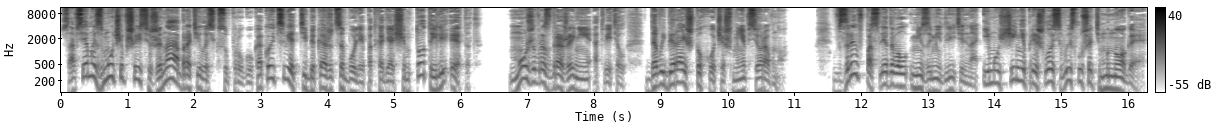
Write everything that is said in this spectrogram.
Совсем измучившись, жена обратилась к супругу. «Какой цвет тебе кажется более подходящим, тот или этот?» Муж в раздражении ответил. «Да выбирай, что хочешь, мне все равно». Взрыв последовал незамедлительно, и мужчине пришлось выслушать многое.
